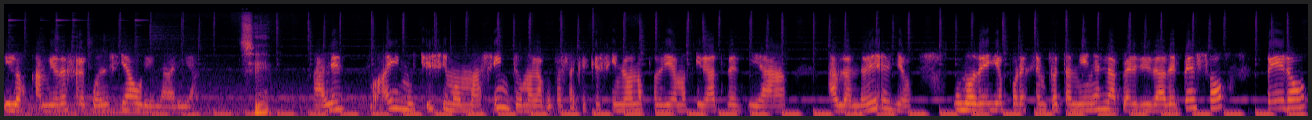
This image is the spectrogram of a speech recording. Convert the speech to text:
y los cambios de frecuencia urinaria. Sí. ¿Vale? Hay muchísimos más síntomas, lo que pasa es que si no nos podríamos tirar tres días hablando de ellos. Uno de ellos, por ejemplo, también es la pérdida de peso, pero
